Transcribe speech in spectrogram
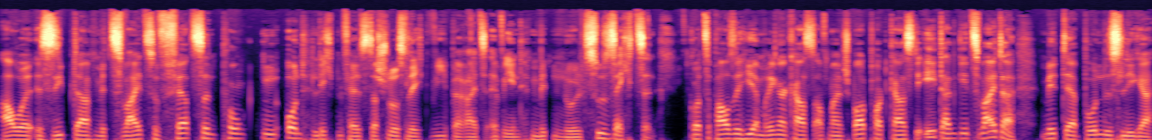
Aue ist siebter mit 2 zu 14 Punkten und Lichtenfels das Schlusslicht, wie bereits erwähnt, mit 0 zu 16. Kurze Pause hier im Ringercast auf mein Sportpodcast.de, dann geht's weiter mit der Bundesliga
